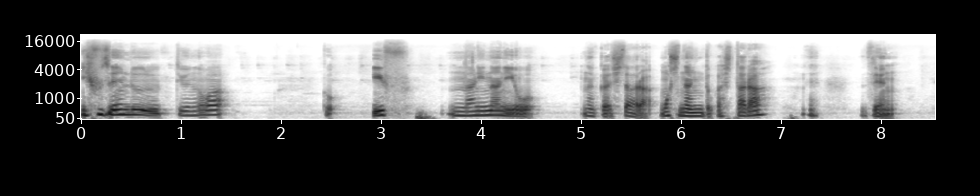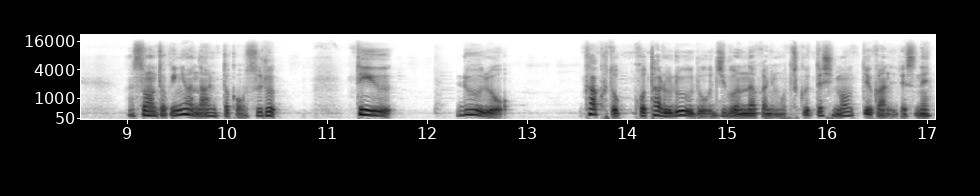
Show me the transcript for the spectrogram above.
if 全ルールっていうのは、こう if 何々をなんかしたら、もし何とかしたら、ね、全。その時には何とかをするっていうルールを、書くとこたるルールを自分の中にも作ってしまうっていう感じですね。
